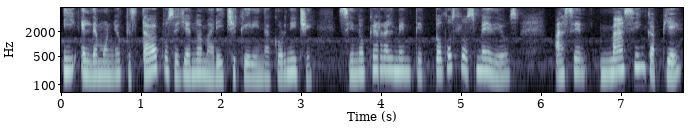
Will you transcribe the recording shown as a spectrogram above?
y el demonio que estaba poseyendo a Marichi Kirina Cornici, sino que realmente todos los medios hacen más hincapié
